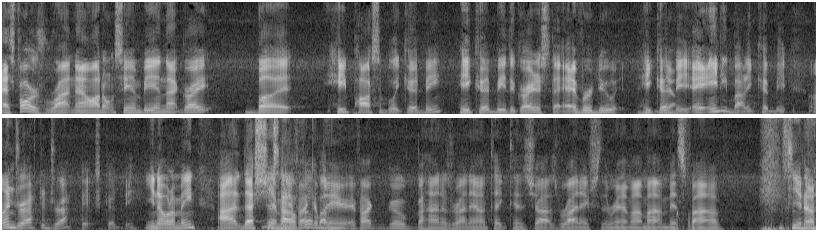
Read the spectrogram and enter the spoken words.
as far as right now, I don't see him being that great, but he possibly could be. He could be the greatest to ever do it. He could Yeah. be. Anybody could be. Undrafted draft picks could be. You know what I mean? I, that's yeah, just man, how if I I come in it. here, if I could go behind us right now and take ten shots right next to the rim, I might miss five. you know,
